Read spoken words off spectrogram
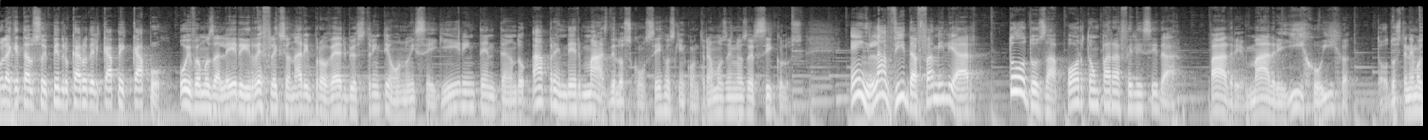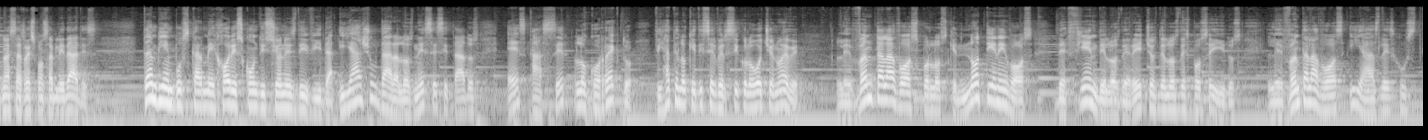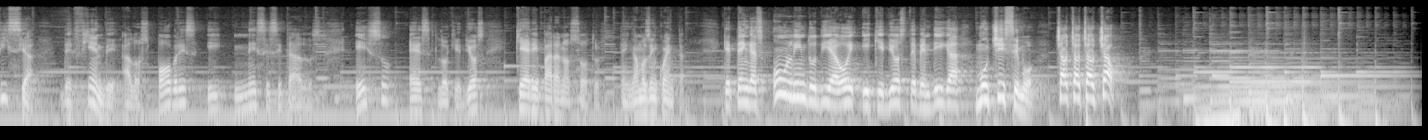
Hola, ¿qué tal? Soy Pedro Caro del Cape Capo. Hoy vamos a leer y reflexionar en Provérbios 31 y seguir intentando aprender más de los consejos que encontramos en los versículos. En la vida familiar, todos aportan para a felicidad. Padre, madre, hijo, hija, todos tenemos nuestras responsabilidades. También buscar mejores condiciones de vida y ayudar a los necesitados es hacer lo correcto. Fíjate lo que dice el versículo 8 y 9. Levanta la voz por los que no tienen voz, defiende los derechos de los desposeídos, levanta la voz y hazles justicia, defiende a los pobres y necesitados. Eso es lo que Dios quiere para nosotros. Tengamos en cuenta. Que tengas un lindo día hoy y que Dios te bendiga muchísimo. Chao, chao, chao, chao.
